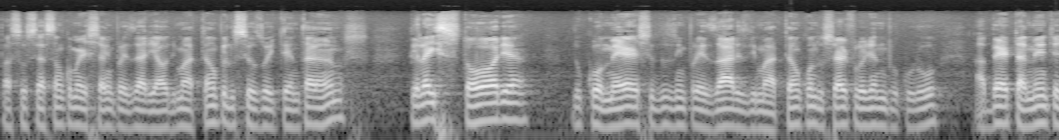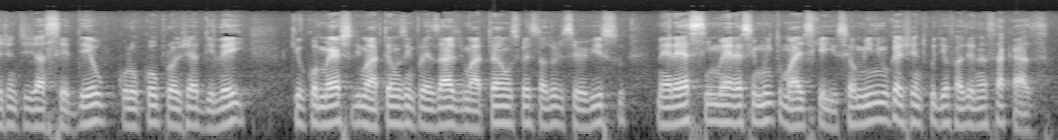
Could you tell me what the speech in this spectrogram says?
para a Associação Comercial e Empresarial de Matão pelos seus 80 anos, pela história do comércio dos empresários de Matão. Quando o Sérgio Floriano procurou, abertamente a gente já cedeu, colocou o projeto de lei que o comércio de Matão, os empresários de Matão, os prestadores de serviço merecem, merecem muito mais que isso. É o mínimo que a gente podia fazer nessa casa.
